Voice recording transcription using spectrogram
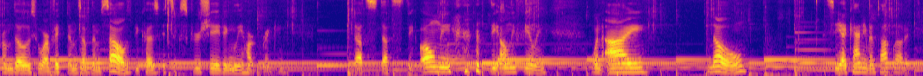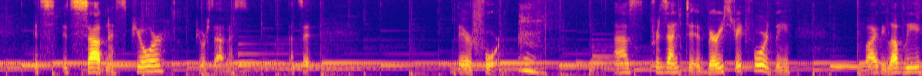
from those who are victims of themselves because it's excruciatingly heartbreaking. That's that's the only the only feeling when I know see I can't even talk about it. It's it's sadness, pure pure sadness. That's it therefore, as presented very straightforwardly by the lovely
